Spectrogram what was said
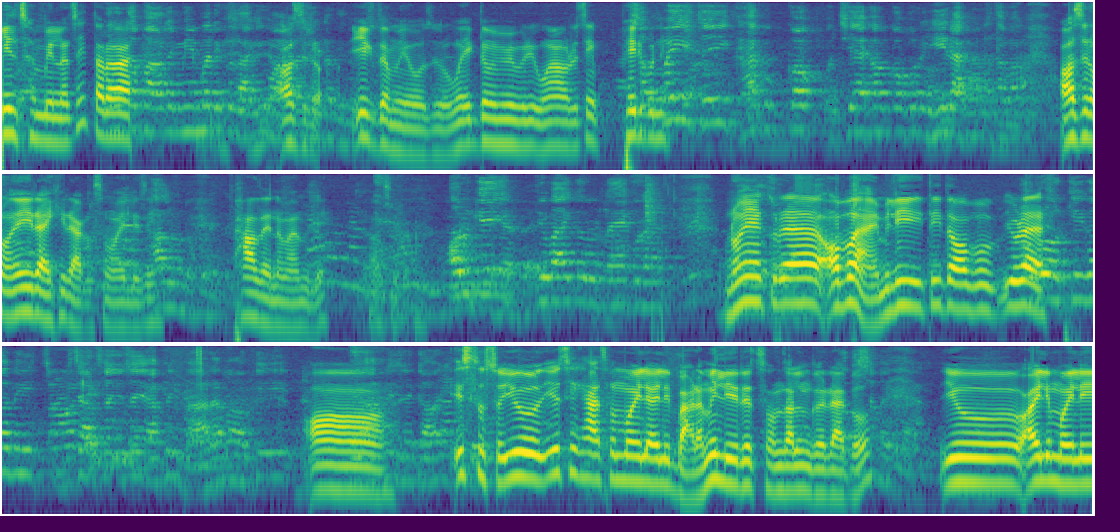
मिल्छ मिल्न चाहिँ तर हजुर। एकदमै हजुर। एकदमै मेमोरी उहाँहरू चाहिँ फेरि पनि हजुर यहीँ राखिरहेको छौँ अहिले चाहिँ। फाल्दैनौँ हामीले। नयाँ कुरा? अब हामीले त्यही त अब एउटा? यस्तो छ। यो यो चाहिँ खासमा मैले अहिले भाडामै लिएर सञ्चालन गरिरहेको हो। यो अहिले मैले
